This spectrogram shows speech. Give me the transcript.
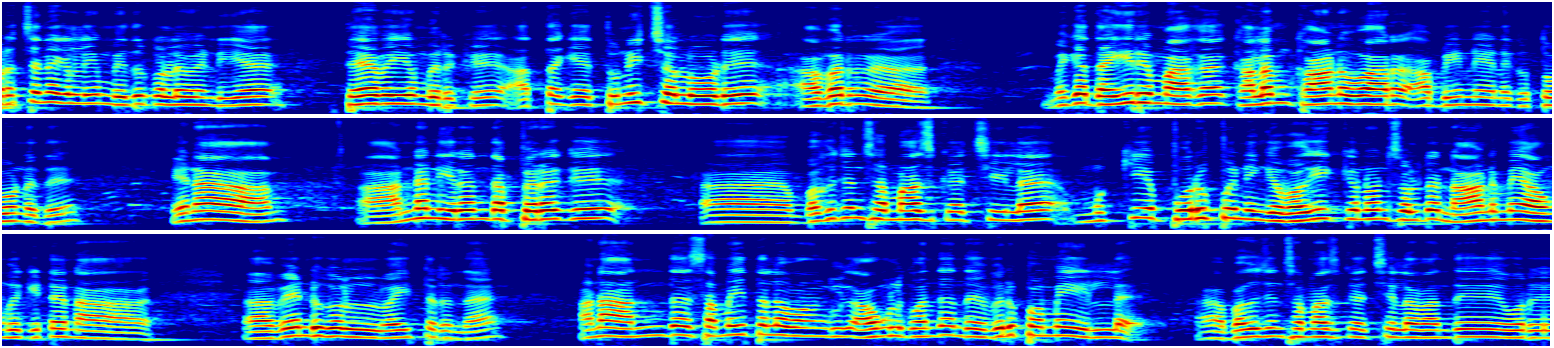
பிரச்சனைகளையும் எதிர்கொள்ள வேண்டிய தேவையும் இருக்குது அத்தகைய துணிச்சலோடு அவர் மிக தைரியமாக களம் காணுவார் அப்படின்னு எனக்கு தோணுது. ஏன்னா அண்ணன் இறந்த பிறகு பகுஜன் சமாஜ் கட்சியில் முக்கிய பொறுப்பு நீங்கள் வகிக்கணும்னு சொல்லிட்டு நானுமே அவங்கக்கிட்ட நான் வேண்டுகோள் வைத்திருந்தேன். ஆனால் அந்த சமயத்தில் அவங்களுக்கு அவங்களுக்கு வந்து அந்த விருப்பமே இல்லை. பகுஜன் சமாஜ் கட்சியில் வந்து ஒரு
